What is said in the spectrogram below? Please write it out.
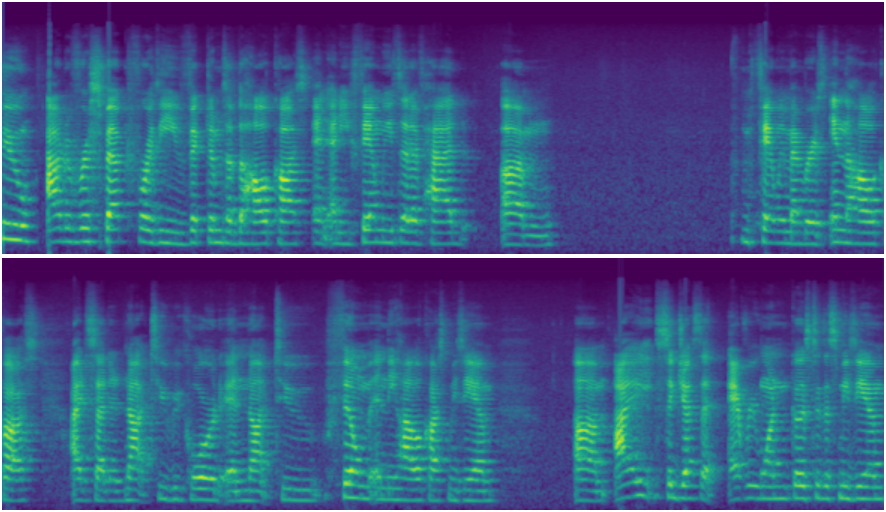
II. Out of respect for the victims of the Holocaust and any families that have had um, family members in the Holocaust, I decided not to record and not to film in the Holocaust Museum. Um, I suggest that everyone goes to this museum.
